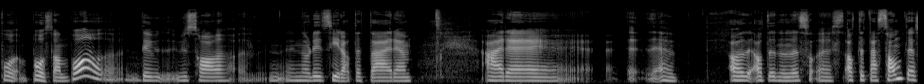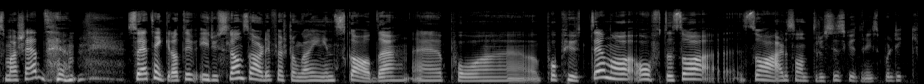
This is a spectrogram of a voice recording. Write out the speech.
påstanden på. Det USA, når de sier at dette er, er at, denne, at, dette er sant, det som har skjedd. Så jeg tenker at i Russland så har det i første omgang ingen skade eh, på, på Putin. Og, ofte så, så, er det sånn at russisk utenrikspolitikk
